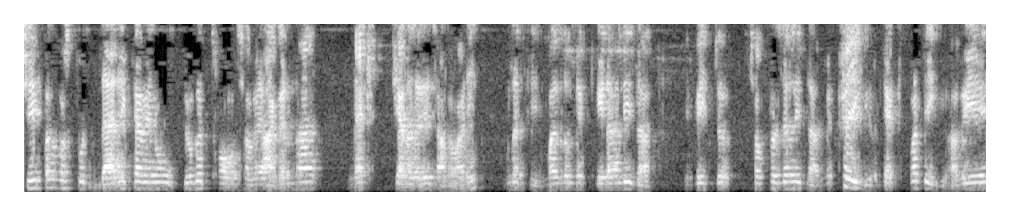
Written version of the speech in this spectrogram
જે પણ વસ્તુ ડાયરેક્ટ આવે એનો ઉપયોગ જ થવો છે. હવે આગળના નેક્સ્ટ ચેનલ ચાલવાની નથી. માની લો મેં કેળા લીધા કંઈક સફરજન લીધા, મેં ખાઈ ગયો, ટેક્સ પટી ગયો. હવે એ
